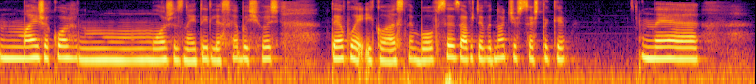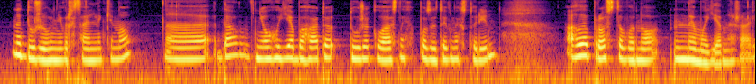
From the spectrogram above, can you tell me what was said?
майже кожен може знайти для себе щось тепле і класне, бо все завжди водночас все ж таки не не дуже універсальне кіно. А, да, В нього є багато дуже класних позитивних сторін, але просто воно не моє, на жаль.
